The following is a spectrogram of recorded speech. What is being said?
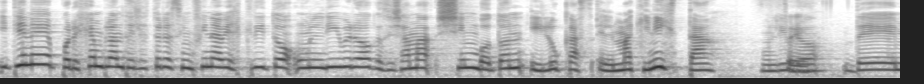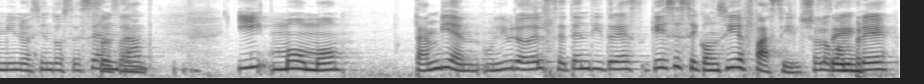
Y tiene, por ejemplo, antes de la historia sin fin había escrito un libro que se llama Jim Botón y Lucas el Maquinista, un Sí. libro de 1960. 60. Y Momo, también, un libro del 73, que ese se consigue fácil. Yo lo Sí. compré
